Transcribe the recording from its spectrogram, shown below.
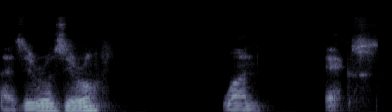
uh, 0, 0, 1, x.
